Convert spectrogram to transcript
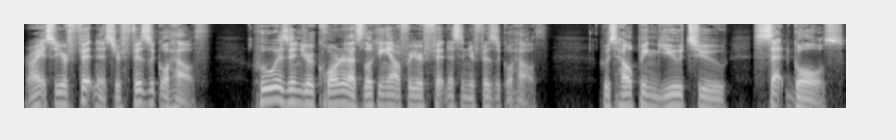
right? So, your fitness, your physical health. Who is in your corner that's looking out for your fitness and your physical health? Who's helping you to set goals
